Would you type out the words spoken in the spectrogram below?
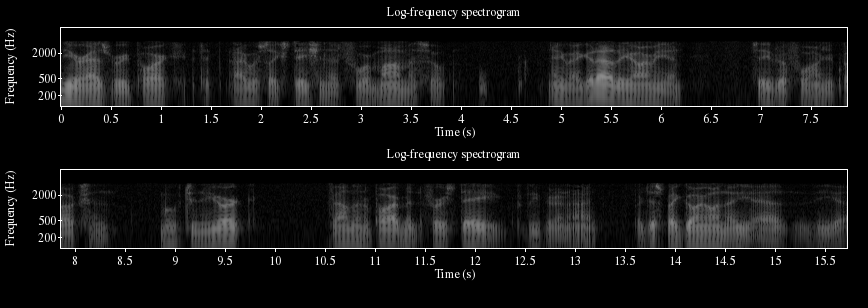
near Asbury Park. I was like stationed at Fort Monmouth. So anyway, I got out of the army and saved up four hundred bucks and moved to New York. Found an apartment the first day, believe it or not, but just by going on the uh, the uh,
